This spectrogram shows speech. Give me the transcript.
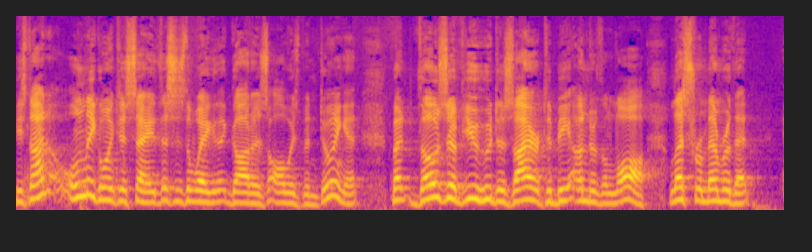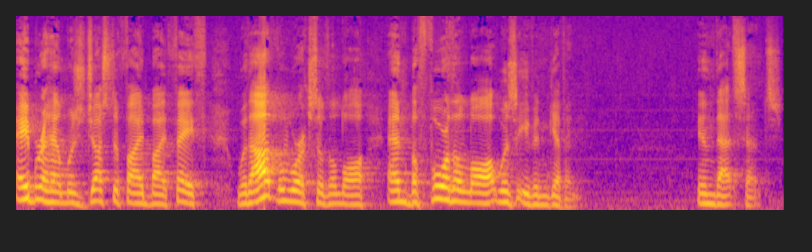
He's not only going to say this is the way that God has always been doing it, but those of you who desire to be under the law, let's remember that Abraham was justified by faith without the works of the law and before the law was even given. In that sense,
